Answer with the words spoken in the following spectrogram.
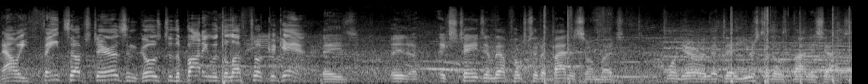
Now he feints upstairs and goes to the body with the left hook again. They, they exchanging left hooks to the body so much, point error that they're used to those body shots.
